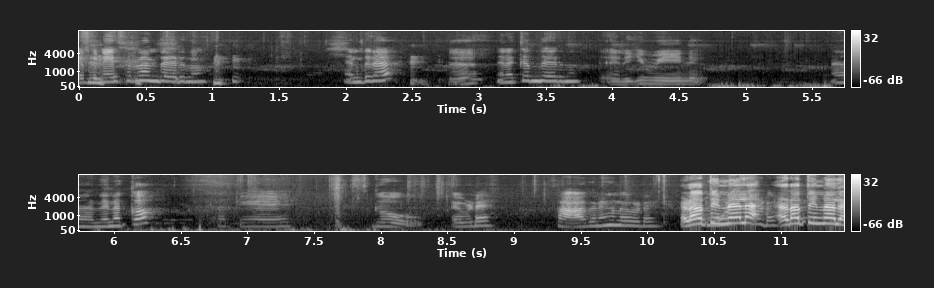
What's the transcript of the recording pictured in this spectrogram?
എബിനേസറിന് എന്തായിരുന്നു? എന്തിനാ? നിനക്ക് എന്തായിരുന്നു എനിക്ക് മീന്. നിനക്കോ? ഓക്കെ ഗോ എവിടെ? സാധനങ്ങൾ എവിടെ എടാ തിന്നല. എടാ തിന്നല.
